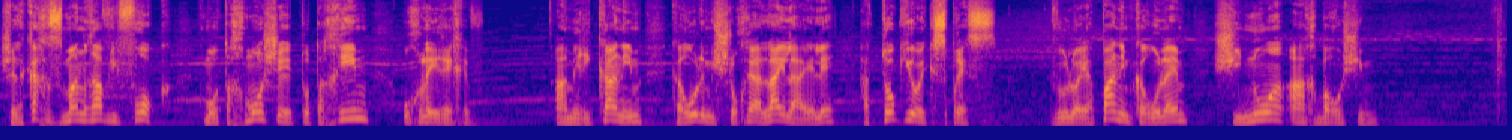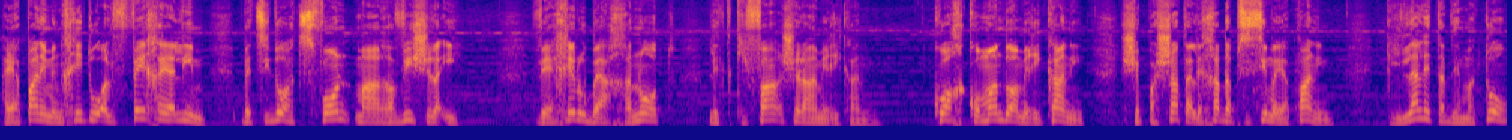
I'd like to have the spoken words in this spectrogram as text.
שלקח זמן רב לפרוק, כמו תחמושת, תותחים וכלי רכב. האמריקנים קראו למשלוחי הלילה האלה הטוקיו אקספרס, ואילו היפנים קראו להם שינוע העכברושים. היפנים הנחיתו אלפי חיילים בצידו הצפון-מערבי של האי, והחלו בהכנות לתקיפה של האמריקנים. כוח קומנדו אמריקני שפשט על אחד הבסיסים היפנים, גילה לתדהמתו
